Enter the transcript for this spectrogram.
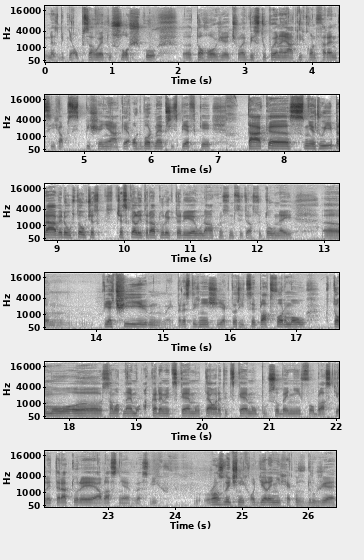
nezbytně obsahuje tu složku eh, toho, že člověk vystupuje na nějakých konferencích a spíše nějaké odborné příspěvky, tak eh, směřují právě do ústavu české literatury, který je u nás, myslím si, asi tou nej, um, větší, nejprestižnější, jak to říci, platformou k tomu eh, samotnému akademickému, teoretickému působení v oblasti literatury a vlastně ve svých rozličných odděleních jako združuje,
